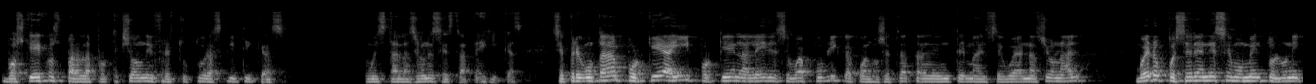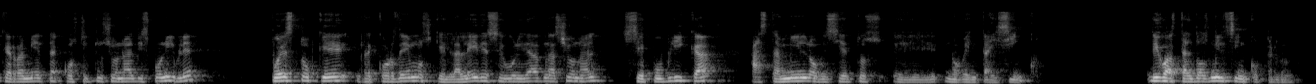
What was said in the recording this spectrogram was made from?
bosquejos para la protección de infraestructuras críticas o instalaciones estratégicas. Se preguntarán por qué ahí, por qué en la ley de seguridad pública cuando se trata de un tema de seguridad nacional. Bueno, pues era en ese momento la única herramienta constitucional disponible puesto que recordemos que la Ley de Seguridad Nacional se publica hasta 1995. Digo, hasta el 2005, perdón.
